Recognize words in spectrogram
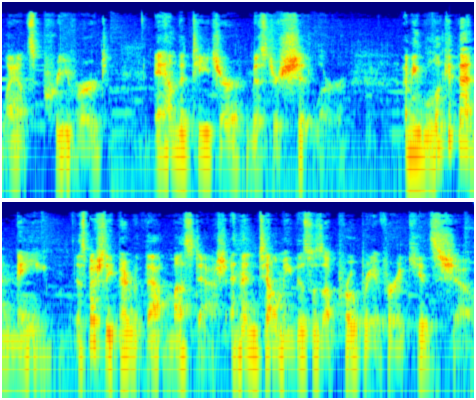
Lance Prevert, and the teacher, Mr. Schittler. I mean, look at that name, especially paired with that mustache, and then tell me this was appropriate for a kid's show.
